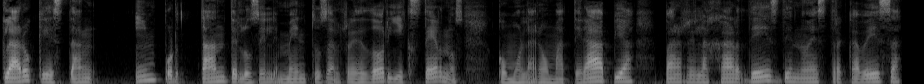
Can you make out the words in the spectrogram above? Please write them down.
Claro que están importante los elementos alrededor y externos, como la aromaterapia, para relajar desde nuestra cabeza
